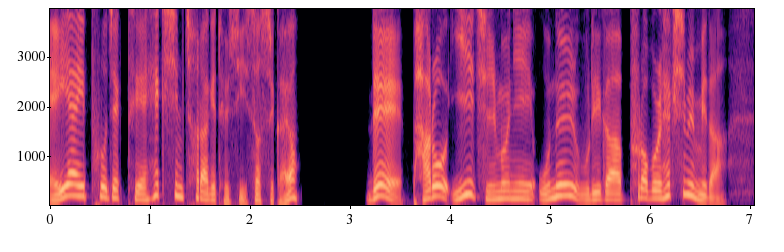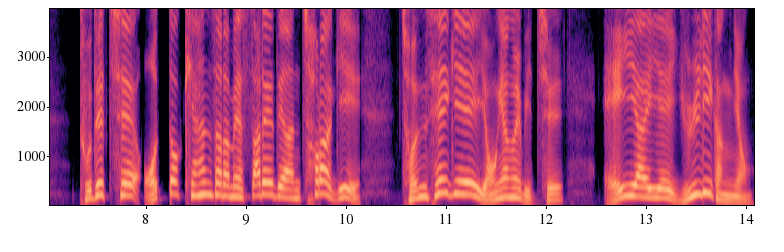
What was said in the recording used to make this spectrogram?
AI 프로젝트의 핵심 철학이 될 수 있었을까요? 네, 바로 이 질문이 오늘 우리가 풀어볼 핵심입니다. 도대체 어떻게 한 사람의 쌀에 대한 철학이 전 세계에 영향을 미칠 AI의 윤리 강령,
